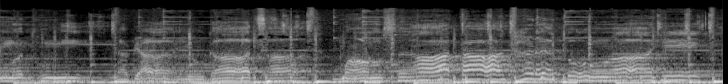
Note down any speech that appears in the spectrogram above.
मधुनी नव्या युगाचा. माणूस आता घडतो आहे.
